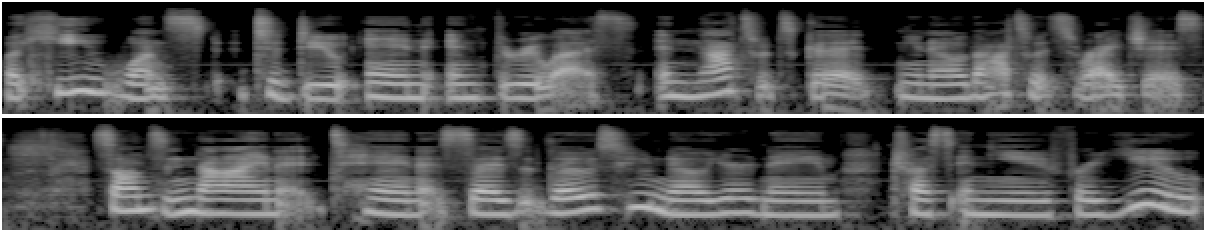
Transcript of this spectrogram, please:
what he wants to do in and through us. And that's what's good you know that's what's righteous. Psalms 9 10 says, Those who know your name trust in you, for you,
